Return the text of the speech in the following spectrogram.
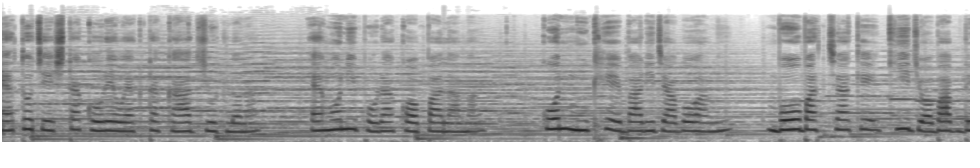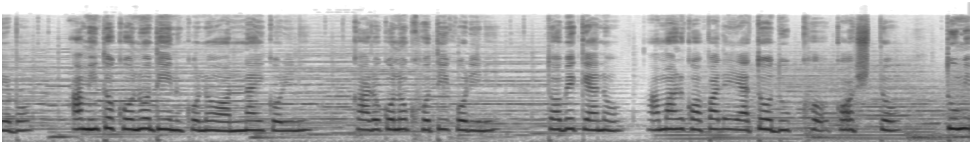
এত চেষ্টা করেও একটা কাজ জুটল না। এমনই পোড়া কপাল আমার। কোন মুখে বাড়ি যাব আমি? বউ বাচ্চাকে কি জবাব দেব? আমি তো কোনো দিন কোনো অন্যায় করিনি, কারও কোনো ক্ষতি করিনি। তবে কেন? আমার কপালে এত দুঃখ, কষ্ট, তুমি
